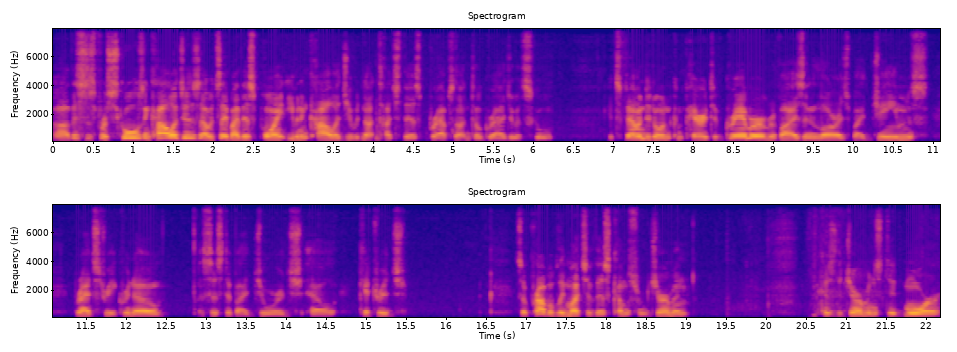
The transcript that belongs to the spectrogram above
Uh, this is for schools and colleges. I would say by this point, even in college, you would not touch this, perhaps not until graduate school. It's founded on comparative grammar, revised and enlarged by James Bradstreet Greenough, assisted by George L. Kittredge. So probably much of this comes from German, because the Germans did more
